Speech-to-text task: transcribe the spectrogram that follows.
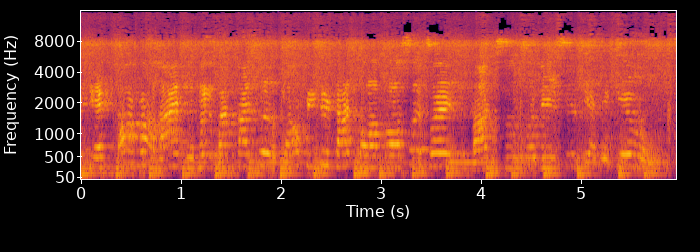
健康啊！来，你们三三四，保比率男多多岁岁，男士女士点的九。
